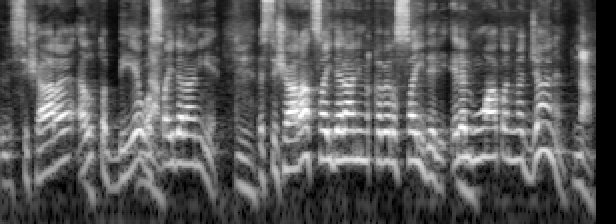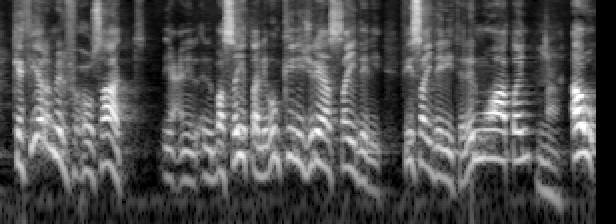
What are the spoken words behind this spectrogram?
الاستشارة الطبية والصيدلانية. استشارات صيدلاني من قبل الصيدلي إلى المواطن مجانا. نعم. كثير من الفحوصات يعني البسيطة اللي ممكن يجريها الصيدلي في صيدليته للمواطن نعم. أو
